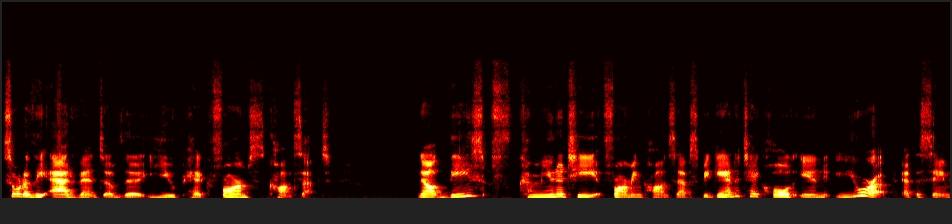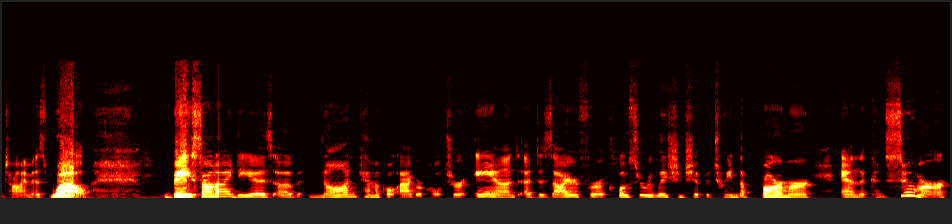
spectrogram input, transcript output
sort of the advent of the you pick farms concept. Now, these community farming concepts began to take hold in Europe at the same time as well based on ideas of non chemical agriculture and a desire for a closer relationship between the farmer and the consumer,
